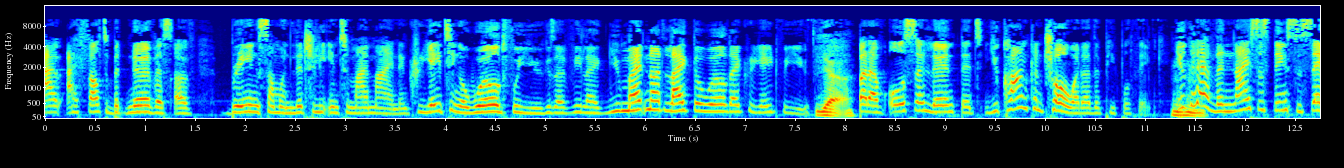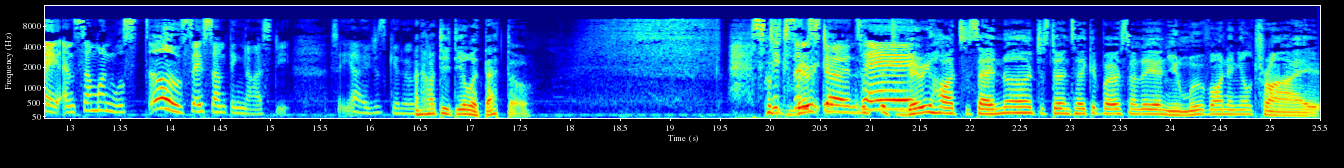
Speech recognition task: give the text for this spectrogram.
I, I felt a bit nervous of bringing someone literally into my mind and creating a world for you because i feel like you might not like the world i create for you. Yeah. but i've also learned that you can't control what other people think. You mm-hmm. could have the nicest things to say and someone will still say something nasty. So yeah you just get over And how do you deal with that though? Sticks and very- stones. It's, hey. it's very hard to say, no, just don't take it personally and you'll move on and you'll try.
